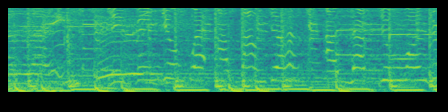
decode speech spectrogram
the lane, leaving you where I found you. I left you wondering.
